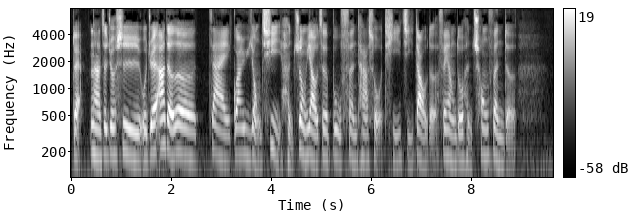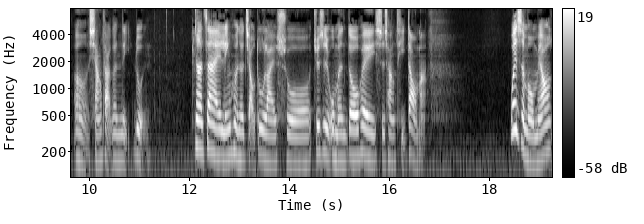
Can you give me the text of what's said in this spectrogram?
对，那这就是我觉得阿德勒。在关于勇气很重要这个部分，他所提及到的非常多很充分的嗯想法跟理论。那在灵魂的角度来说，就是我们都会时常提到嘛，为什么我们要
